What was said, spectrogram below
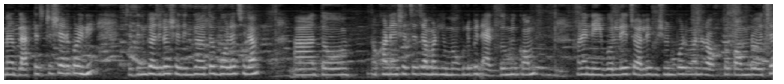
মানে ব্লাড টেস্টে শেয়ার করিনি, যেদিনকে হয়েছিল সেদিনকে হয়তো বলেছিলাম। তো ওখানে এসেছে যে আমার হিমোগ্লোবিন একদমই কম। মানে নেই বললেই চলে, ভীষণ পরিমাণে রক্ত কম রয়েছে।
